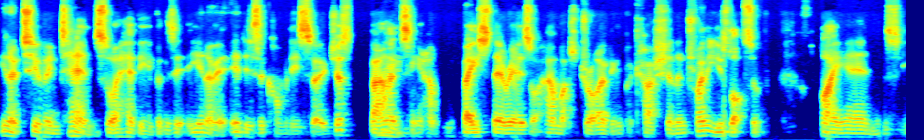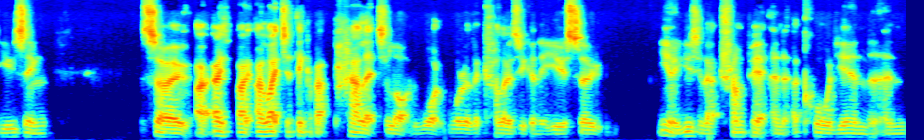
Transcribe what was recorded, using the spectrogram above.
you know, too intense or heavy because it, you know, it, it is a comedy. So just mm. balancing right. how much bass there is or how much driving percussion, and trying to use lots of high ends using. So I, I, I like to think about palettes a lot and what what are the colors you're going to use. So you know using that trumpet and accordion and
